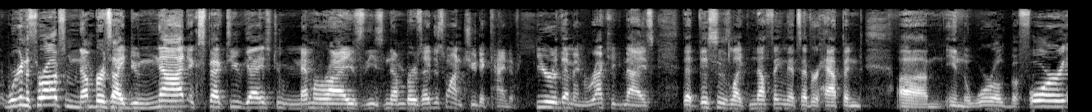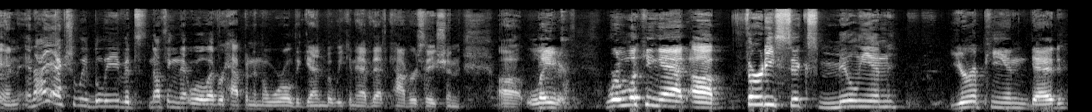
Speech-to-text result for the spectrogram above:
we're going to throw out some numbers. I do not expect you guys to memorize these numbers. I just want you to kind of hear them and recognize that this is like nothing that's ever happened um, in the world before, and and I actually believe it's nothing that will ever happen in the world again. But we can have that conversation uh, later. We're looking at uh, 36 million European dead,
